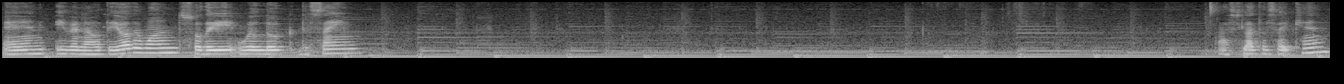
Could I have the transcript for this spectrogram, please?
And even out the other one so they will look the same. As flat as I can.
